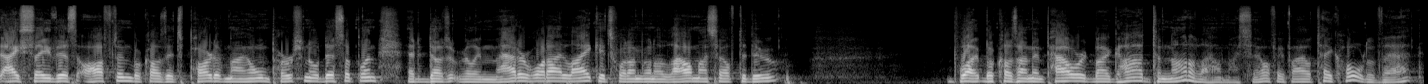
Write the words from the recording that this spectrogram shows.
I say this often because it's part of my own personal discipline that it doesn't really matter what I like, it's what I'm going to allow myself to do. Why? Because I'm empowered by God to not allow myself if I'll take hold of that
